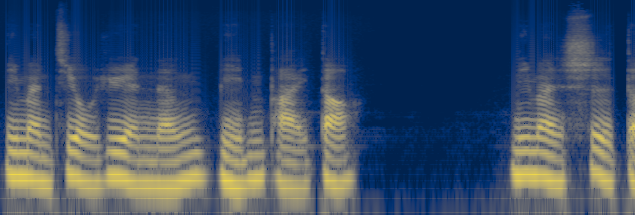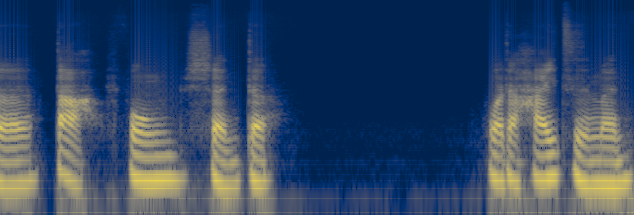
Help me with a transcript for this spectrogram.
你们就越能明白到，你们是得大丰盛的。我的孩子们。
